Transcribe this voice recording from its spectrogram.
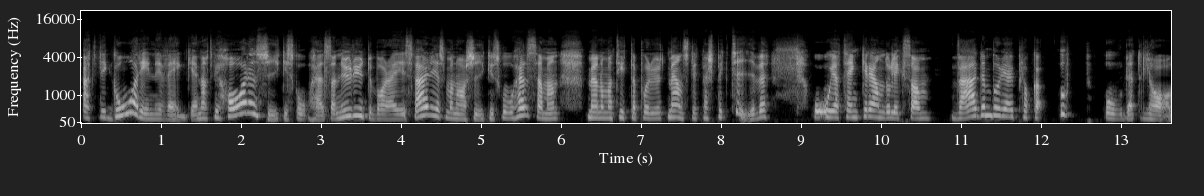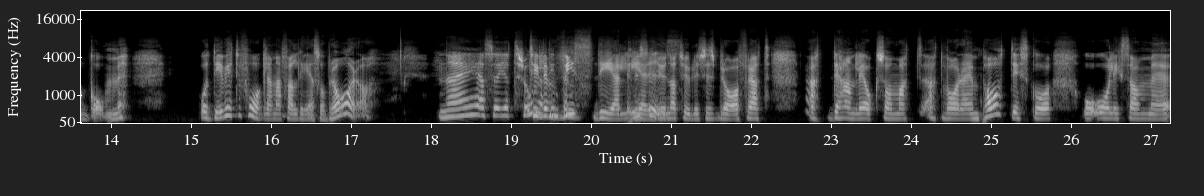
att vi går in i väggen, att vi har en psykisk ohälsa. Nu är det ju inte bara i Sverige som man har psykisk ohälsa, men, men om man tittar på det ur ett mänskligt perspektiv. Och, och jag tänker ändå liksom, världen börjar ju plocka upp ordet lagom. Och det vet ju fåglarna fall det är så bra då. Nej, alltså jag tror Till en inte... viss del är det ju Precis. naturligtvis bra för att, att det handlar också om att, att vara empatisk och, och, och liksom eh,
